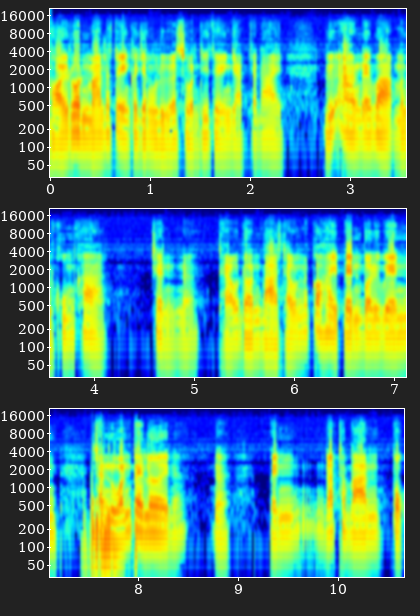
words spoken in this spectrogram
ถอยร่นมา แล้วตัวเองก็ยังเหลือส่วนที่ตัวเองอยากจะได้ หรืออ้างได้ว่ามันคุ้มค่า เช่นนะแถวดอนบาสแถวนั้นก็ให้เป็นบริเวณฉนวนไปเลยนะนะเป็นรัฐบาลปก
